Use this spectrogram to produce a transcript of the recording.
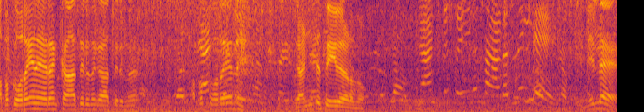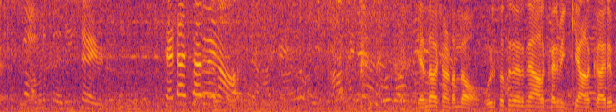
അപ്പൊ കുറെ നേരം കാത്തിരുന്ന് കാത്തിരുന്ന്. അപ്പൊ കൊറേ രണ്ട് സെയിൽ നടന്നു. വേണോ? എന്താ വെച്ചാണ്ടല്ലോ ഉത്സവത്തിന് വരുന്ന ആൾക്കാർ മിക്ക ആൾക്കാരും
